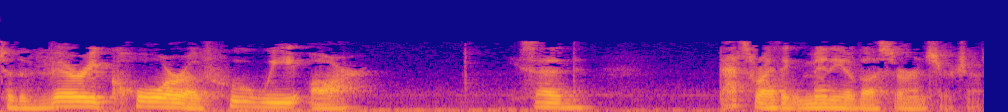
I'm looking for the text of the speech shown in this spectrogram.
to the very core of who we are. He said, That's what I think many of us are in search of.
